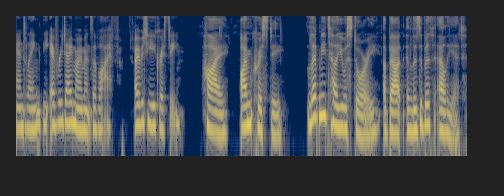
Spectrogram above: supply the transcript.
handling the everyday moments of life. Over to you, Kristy. Hi, I'm Kristy. Let me tell you a story about Elisabeth Elliot.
